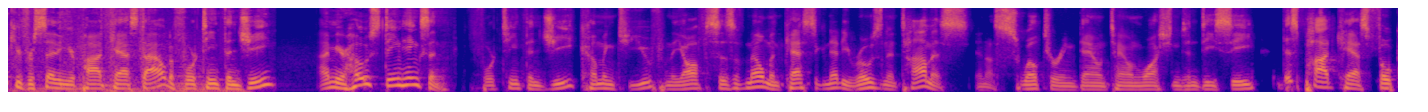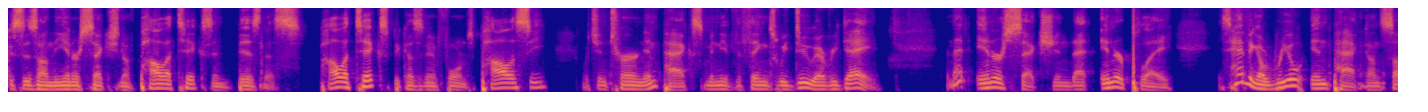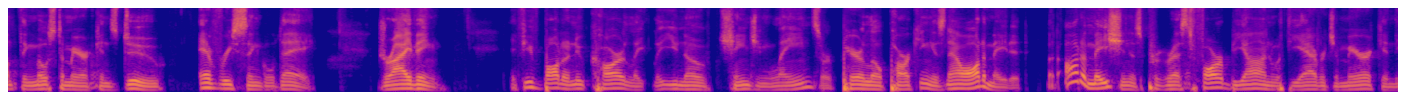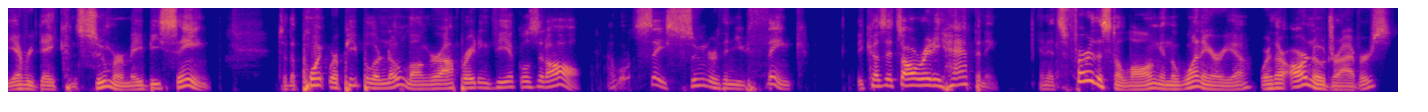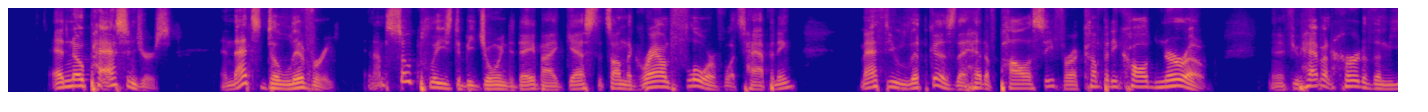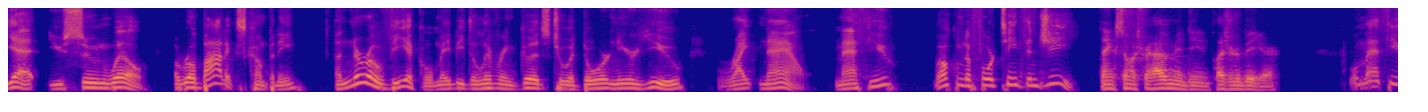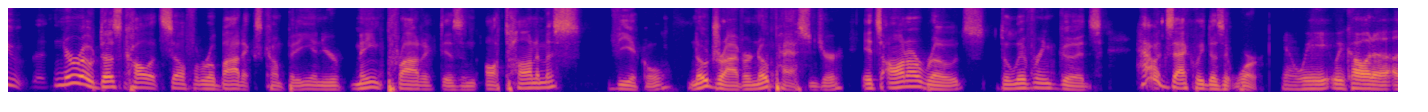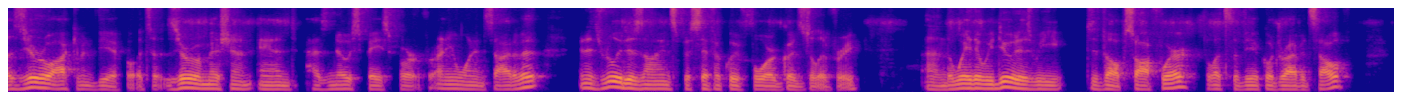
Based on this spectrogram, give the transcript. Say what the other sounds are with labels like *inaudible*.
Thank you for setting your podcast dial to 14th and G. I'm your host, Dean Hinkson. 14th and G coming to you from the offices of Mehlman, Castagnetti, Rosen, and Thomas in a sweltering downtown Washington, D.C. This podcast focuses on the intersection of politics and business. Politics, because it informs policy, which in turn impacts many of the things we do every day. And that intersection, that interplay, is having a real impact on something most Americans do every single day driving. If you've bought a new car lately, you know changing lanes or parallel parking is now automated. But automation has progressed far beyond what the average American, the everyday consumer, may be seeing to the point where people are no longer operating vehicles at all. I won't say sooner than you think because it's already happening. And it's furthest along in the one area where there are no drivers and no passengers, and that's delivery. And I'm so pleased to be joined today by a guest that's on the ground floor of what's happening. Matthew Lipka is the head of policy for a company called Nuro. And if you haven't heard of them yet, you soon will. A robotics company, a Nuro vehicle may be delivering goods to a door near you right now. Matthew, welcome to 14th and G. Thanks so much for having me, Dean. Pleasure to be here. Well, Matthew, Nuro does call itself a robotics company, and your main product is an autonomous vehicle, no driver, no passenger. It's on our roads delivering goods. How exactly does it work? You know, we we call it a, a zero occupant vehicle. It's a zero emission and has no space for for anyone inside of it, and it's really designed specifically for goods delivery. And the way that we do it is we develop software that lets the vehicle drive itself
